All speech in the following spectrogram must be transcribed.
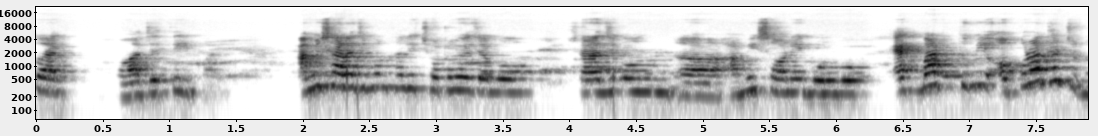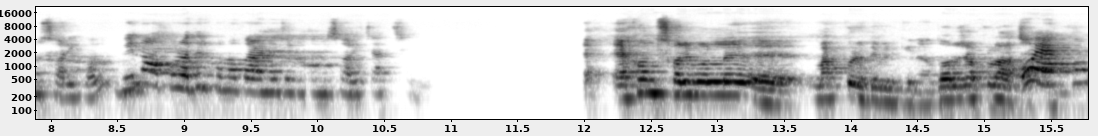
তো এক হওয়া যেতেই পারে। আমি সারা জীবন খালি ছোট হয়ে যাব সারা জীবন আহ, আমি সরি বলব। একবার তুমি অপরাধের জন্য সরি বলো বিনা অপরাধের কোনো কারণের জন্য তুমি সরি চাচ্ছি না এখন সরি বললে আহ, মাফ করে দেবেন কিনা? দরজা খোলা ও আছে এখন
